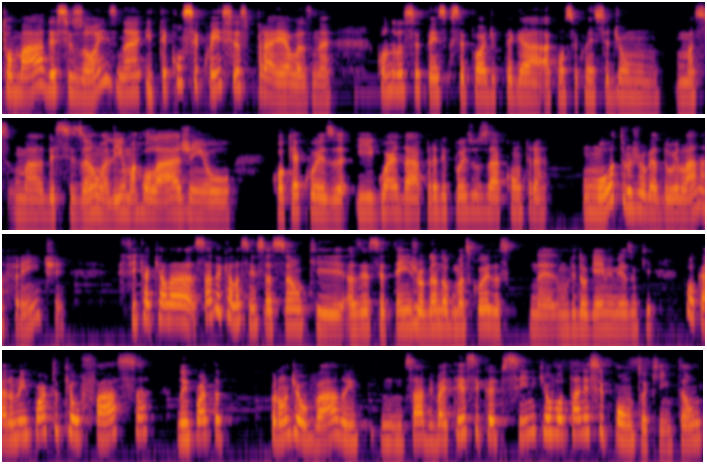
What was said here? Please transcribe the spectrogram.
tomar decisões, né? E ter consequências para elas, né? Quando você pensa que você pode pegar a consequência de um, uma, uma decisão ali, uma rolagem ou qualquer coisa e guardar para depois usar contra um outro jogador lá na frente, fica aquela. Sabe aquela sensação que às vezes você tem jogando algumas coisas, né? Um videogame mesmo, que, pô, cara, não importa o que eu faça, não importa por onde eu vá, não, sabe? Vai ter esse cutscene que eu vou estar nesse ponto aqui. Então,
